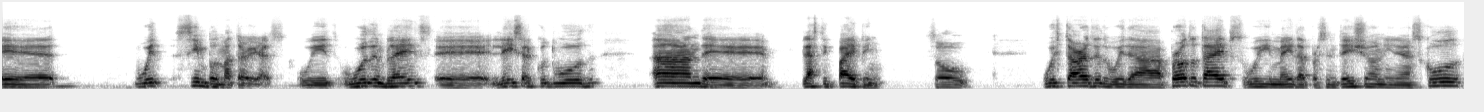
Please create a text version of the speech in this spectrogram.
uh, with simple materials, with wooden blades, uh, laser cut wood, and uh, plastic piping. So we started with uh, prototypes. We made a presentation in a school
